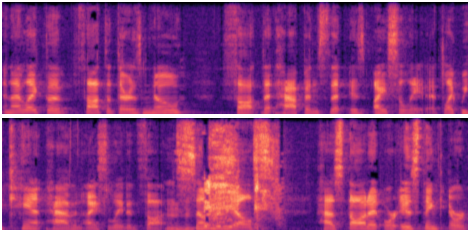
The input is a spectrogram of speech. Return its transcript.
And I like the thought that there is no thought that happens that is isolated. Like we can't have an isolated thought. Mm-hmm. Somebody else has thought it or is think or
